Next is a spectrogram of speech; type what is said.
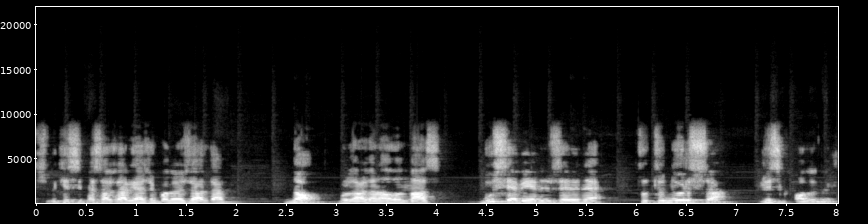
Şimdi kesin mesajlar gelecek bana özelden. No. Buralardan alınmaz. Bu seviyenin üzerine tutunursa risk alınır.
